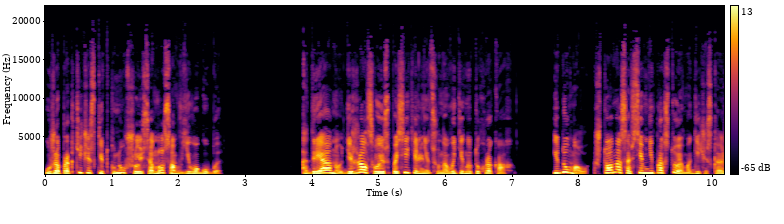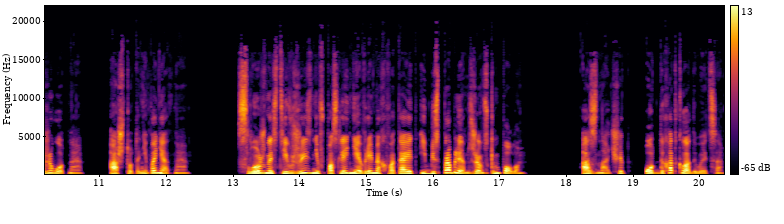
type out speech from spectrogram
уже практически ткнувшуюся носом в его губы. Адриано держал свою спасительницу на вытянутых руках и думал, что она совсем не простое магическое животное, а что-то непонятное. Сложностей в жизни в последнее время хватает и без проблем с женским полом. А значит, отдых откладывается.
